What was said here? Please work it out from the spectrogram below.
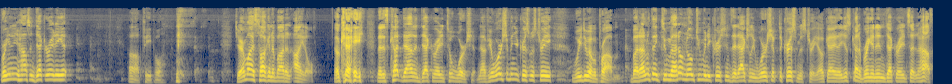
bringing it in your house and decorating it. Oh, people. Jeremiah's talking about an idol okay, that is cut down and decorated to worship. Now, if you're worshiping your Christmas tree, we do have a problem. But I don't think too I don't know too many Christians that actually worship the Christmas tree. Okay, they just kind of bring it in, decorate it, and set it in the house.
